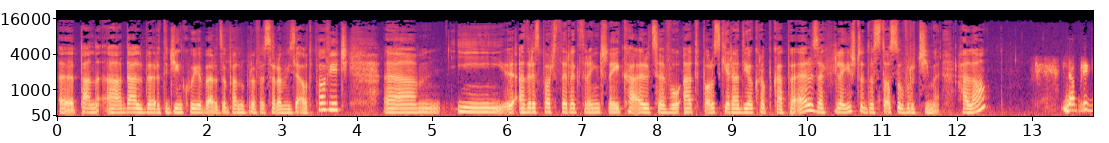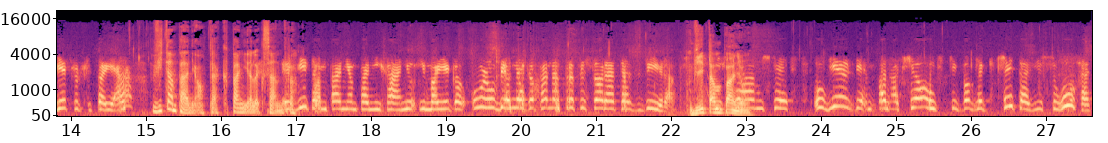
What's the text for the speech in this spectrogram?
E, Pan Adalbert, dziękuję bardzo panu profesorowi za odpowiedź. Em, I adres poczty elektronicznej klcw.polskieradio.pl. Za chwilę jeszcze do stosu wrócimy. Halo? Dobry wieczór, czy to ja? Witam panią. Tak, pani Aleksandro. Witam panią, pani Haniu i mojego ulubionego pana profesora Tazbira. Witam panią. Chciałam się, uwielbiam pana książki, w ogóle czytać i słuchać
